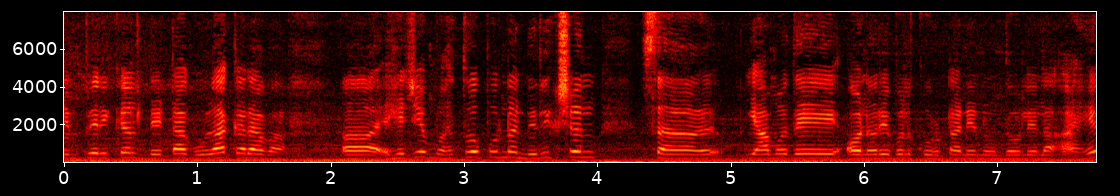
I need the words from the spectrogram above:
एम्पेरिकल डेटा गोळा करावा. हे जे महत्त्वपूर्ण निरीक्षण स यामध्ये ऑनरेबल कोर्टाने नोंदवलेलं आहे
